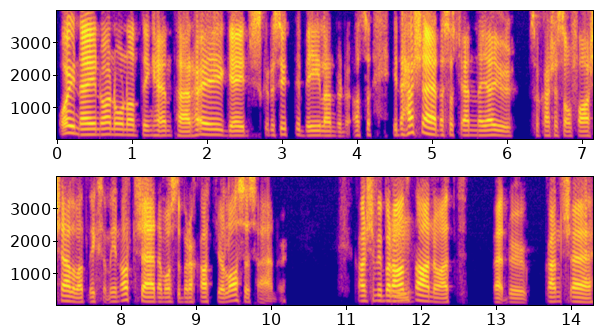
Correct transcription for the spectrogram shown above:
Oj nej, nu har nog någonting hänt här. Hej Gage, ska du sitta i bilen? Alltså, I det här skedet så känner jag ju så kanske som far själv att liksom i något skede måste börja cut your losses här nu. Kanske vi bara mm. antar nu att du kanske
